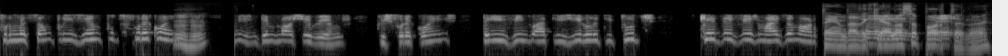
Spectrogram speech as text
formação, por exemplo, de furacões. Uhum. Ao mesmo tempo, nós sabemos que os furacões têm vindo a atingir latitudes cada vez mais a norte Tem andado aqui à Eh, nossa porta, eh, não é?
